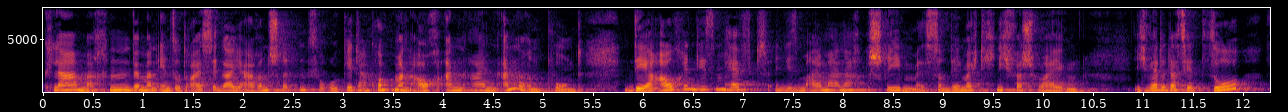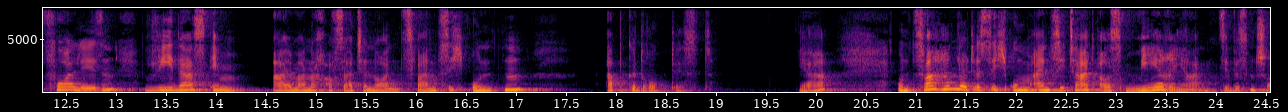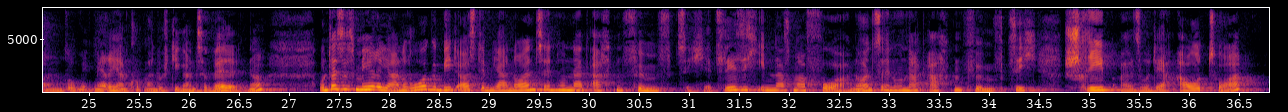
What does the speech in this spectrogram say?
klar machen, wenn man in so 30er Jahren Schritten zurückgeht, dann kommt man auch an einen anderen Punkt, der auch in diesem Heft, in diesem Almanach beschrieben ist und den möchte ich nicht verschweigen. Ich werde das jetzt so vorlesen, wie das im Almanach auf Seite 29 unten abgedruckt ist. Ja? Und zwar handelt es sich um ein Zitat aus Merian. Sie wissen schon, so mit Merian kommt man durch die ganze Welt, ne? Und das ist Merian, Ruhrgebiet aus dem Jahr 1958. Jetzt lese ich Ihnen das mal vor. 1958 schrieb also der Autor,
